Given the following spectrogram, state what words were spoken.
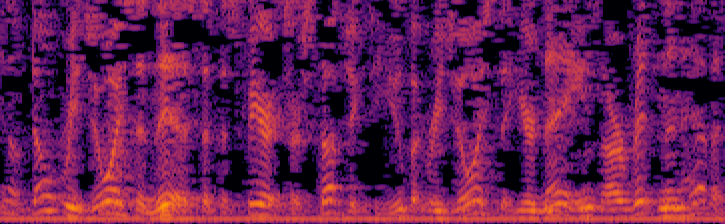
You know, don't rejoice in this that the spirits are subject to you, but rejoice that your names are written in heaven.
